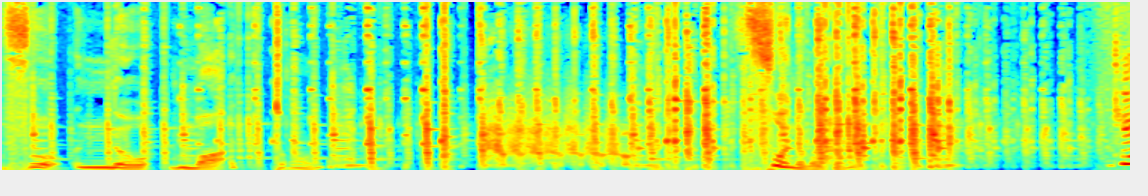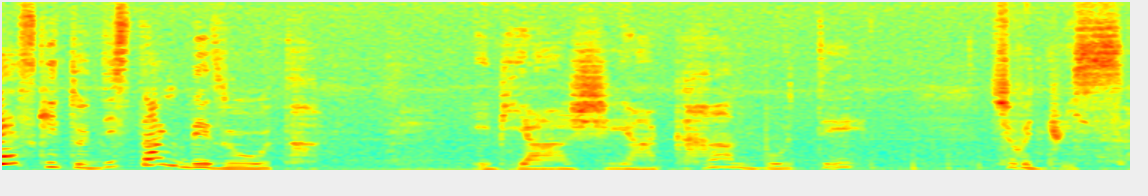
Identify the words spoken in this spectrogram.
Phonomaton. Phonomaton. Qu'est-ce qui te distingue des autres? Eh bien, j'ai un grain de beauté sur une cuisse.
